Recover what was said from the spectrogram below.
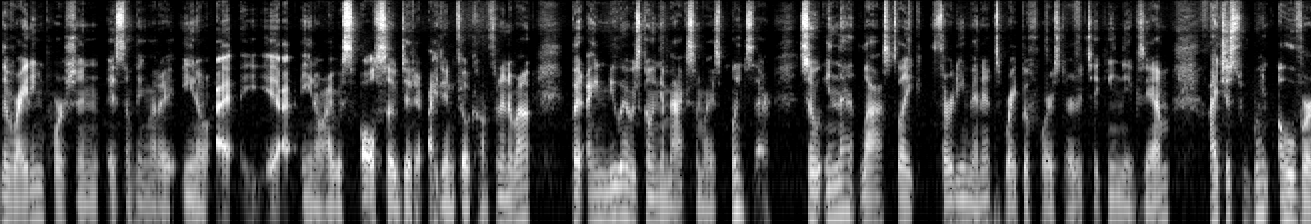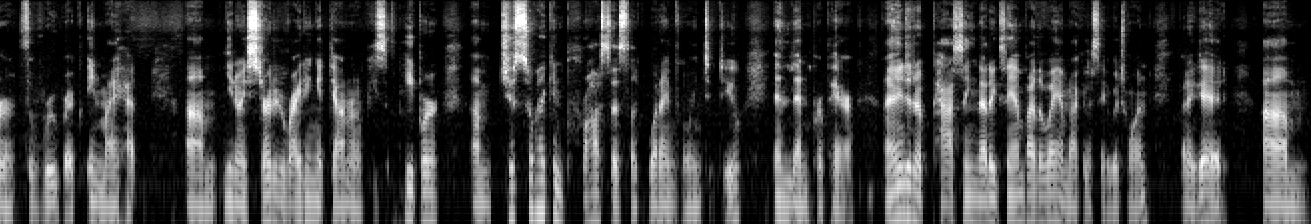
the writing portion is something that I, you know, I, you know, I was also did it. I didn't feel confident about, but I knew I was going to maximize points there. So in that last like 30 minutes right before I started taking the exam, I just went over the rubric in my head. Um, you know, I started writing it down on a piece of paper um, just so I can process like what I'm going to do and then prepare. I ended up passing that exam, by the way. I'm not going to say which one, but I did. Um,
